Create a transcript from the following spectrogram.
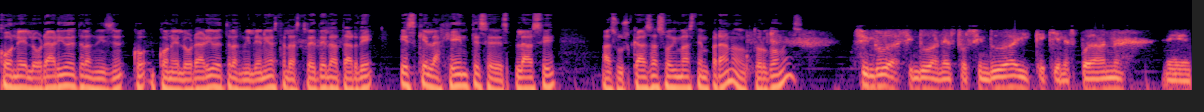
con el horario de transmisión, con, con el horario de Transmilenio hasta las 3 de la tarde es que la gente se desplace a sus casas hoy más temprano, doctor Gómez. Sin duda, sin duda, Néstor, sin duda, y que quienes puedan eh,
